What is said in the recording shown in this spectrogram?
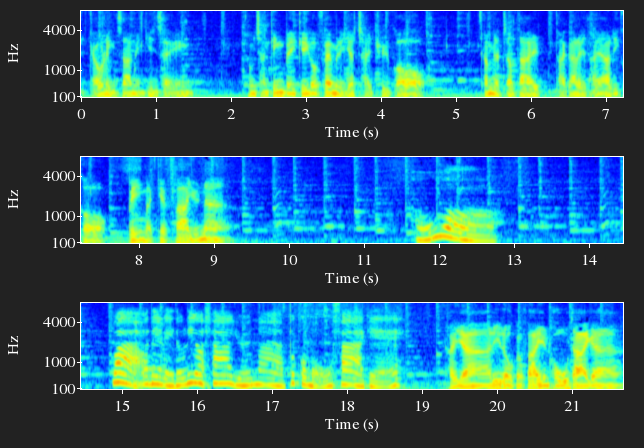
一九零三年建成，仲曾經俾幾個 family 一齊住過。今日就帶大家嚟睇下呢個秘密嘅花園啦。好喎、哇！我哋嚟到呢個花園啊，不過冇花嘅。係啊，呢度嘅花園好大㗎，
